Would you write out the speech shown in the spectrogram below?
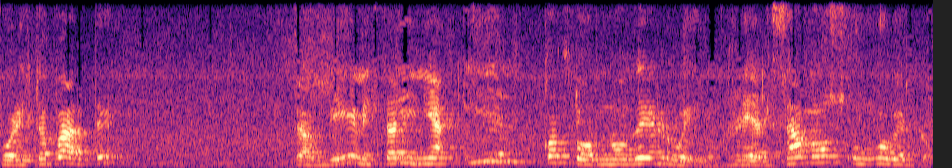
por esta parte también en esta línea y el contorno de ruedo. Realizamos un overlock.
